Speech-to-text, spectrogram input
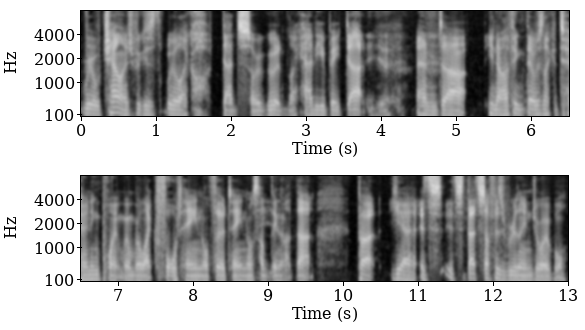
real challenge because we were like, oh, dad's so good. Like, how do you beat dad? Yeah. and uh, you know, I think there was like a turning point when we were like fourteen or thirteen or something Yeah. like that. But yeah, it's it's that stuff is really enjoyable.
